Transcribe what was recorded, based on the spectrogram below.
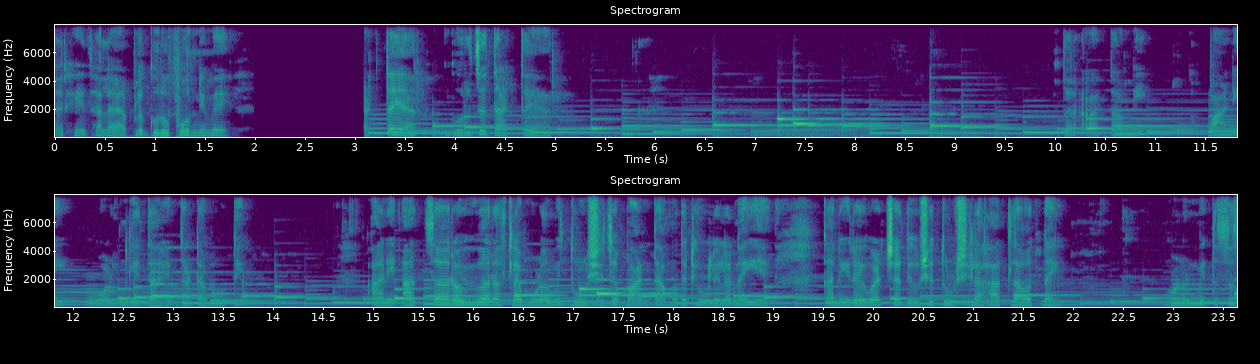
तर हे झालं आहे आपलं गुरुपौर्णिमे गुरुचं ताट तयार. तर आता मी पाणी वळून घेत आहे ताटाभोवती. आणि आजचा रविवार असल्यामुळं मी तुळशीचं पान त्यामध्ये ठेवलेलं नाही आहे कारण रविवारच्या दिवशी तुळशीला हात लावत नाही. म्हणून मी तसंच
